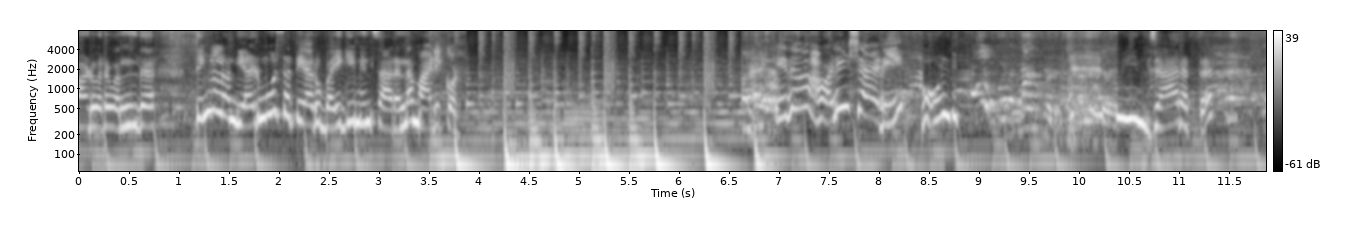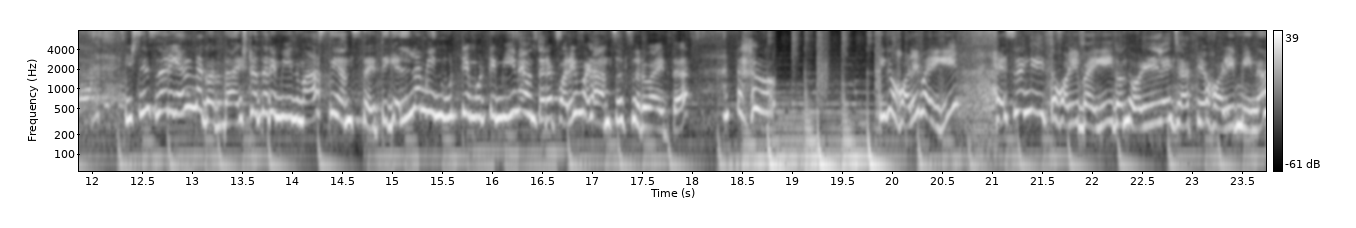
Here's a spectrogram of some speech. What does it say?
ಮಾಡುವರ ಒಂದು ತಿಂಗಳಲ್ಲಿ ಒಂದು ಎರಡು ಮೂರು ಸತಿ ಯಾರು ಬೈಗಿ ಮೀನು ಸಾರನ್ನ ಮಾಡಿಕೊಟ್ಟು ಇದು ಹೊಳಿ ಶಾಡಿ. ಹೋಲ್ಡ್ ಮೀನ್ ಜಾರತ್ತ. ಇಷ್ಟು ದಿವಸದವ್ರಿಗೆ ಎಂತ ಗೊತ್ತಾ? ಇಷ್ಟೊತ್ತರಿ ಮೀನ್ ಮಾಸ್ತಿ ಅನ್ಸ್ತೈತಿ ಈಗೆಲ್ಲ ಮೀನ್ ಮುಟ್ಟಿ ಮುಟ್ಟಿ ಮೀನೇ ಒಂಥರ ಪರಿಮಳ ಅನ್ಸಕ್ ಶುರುವಾಯ್ತು. ಇದು ಹೊಳಿಬೈಗಿ. ಹೆಸರಂಗೆ ಇತ್ತು ಹೊಳಿಬೈಗಿ. ಇದೊಂದು ಒಳ್ಳೆ ಜಾತಿಯ ಹೊಳಿ ಮೀನು.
